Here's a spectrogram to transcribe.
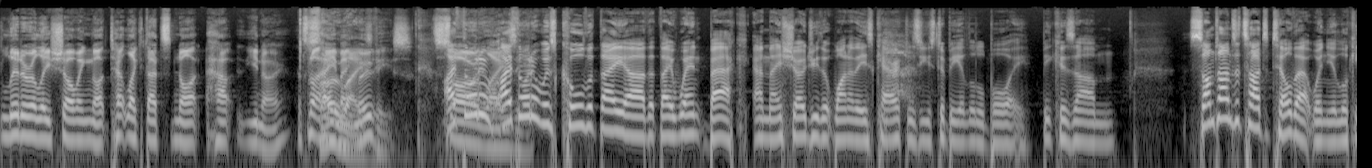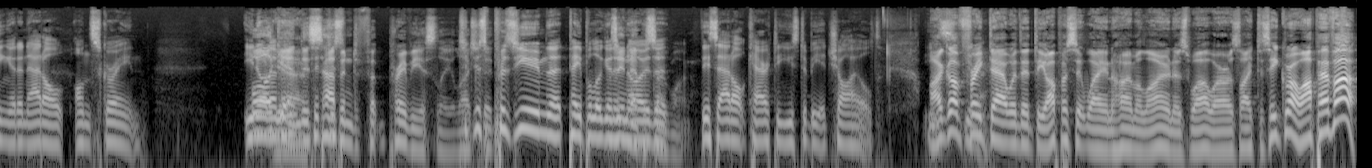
literally showing not te- like that's not how you know. That's not how you make lazy. movies. I thought it, I thought it was cool that they uh, that they went back and they showed you that one of these characters used to be a little boy because um sometimes it's hard to tell that when you're looking at an adult on screen. You well, know what again, I mean? this To just- happened f- previously. to Like just the- presume that people are going to in know that one. this adult character used to be a child. I is, got you freaked know. out with it the opposite way in Home Alone as well, where I was like, "Does he grow up ever?"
